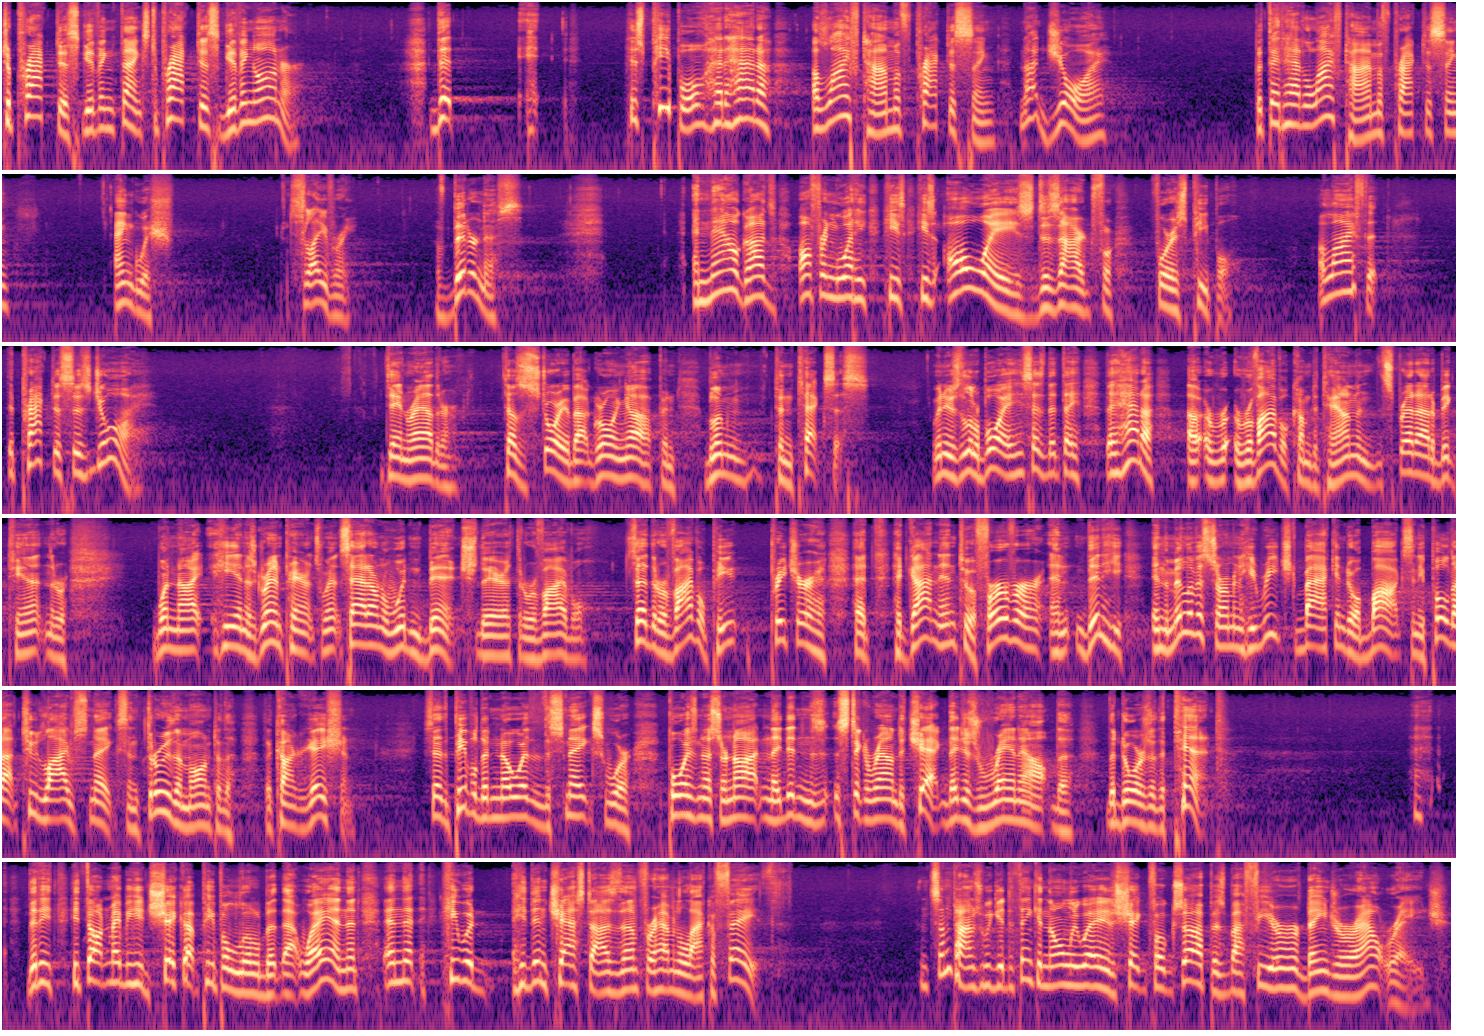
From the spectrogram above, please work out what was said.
to practice giving thanks, to practice giving honor. That his people had had a, a lifetime of practicing not joy, but they'd had a lifetime of practicing anguish, slavery, of bitterness, and now God's offering what he, he's, he's always desired for, for his people a life that, that practices joy. Dan Rather tells a story about growing up in Bloomington, Texas. When he was a little boy, he says that they, they had a, a, a revival come to town and spread out a big tent. And there, one night, he and his grandparents went, sat on a wooden bench there at the revival. Said the revival pe- preacher had, had gotten into a fervor, and then he, in the middle of his sermon, he reached back into a box and he pulled out two live snakes and threw them onto the, the congregation said the people didn't know whether the snakes were poisonous or not, and they didn't stick around to check. They just ran out the, the doors of the tent. that he, he thought maybe he'd shake up people a little bit that way, and that, and that he would he'd then chastise them for having a lack of faith. And sometimes we get to thinking the only way to shake folks up is by fear or danger or outrage.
